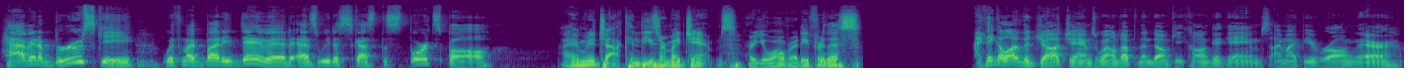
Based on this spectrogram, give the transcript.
having a brewski with my buddy David as we discuss the sports ball. I am a jock, and these are my jams. Are you all ready for this? I think a lot of the jock jams wound up in the Donkey Konga games. I might be wrong there.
